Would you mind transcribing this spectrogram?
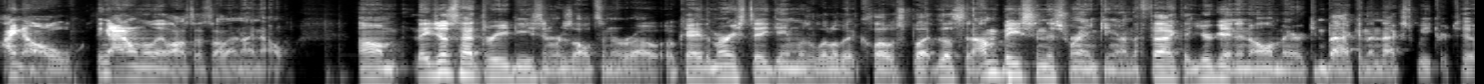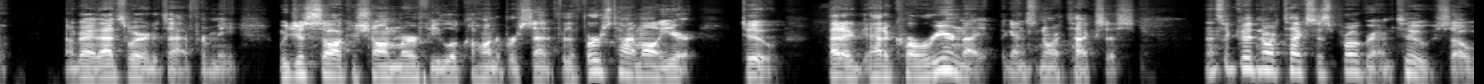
I know. I think I don't know they lost to Southern. I know. Um, they just had three decent results in a row. Okay, the Murray State game was a little bit close, but listen, I'm basing this ranking on the fact that you're getting an All American back in the next week or two. Okay, that's where it's at for me. We just saw KeShawn Murphy look 100% for the first time all year, too. Had a had a career night against North Texas. That's a good North Texas program too. So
